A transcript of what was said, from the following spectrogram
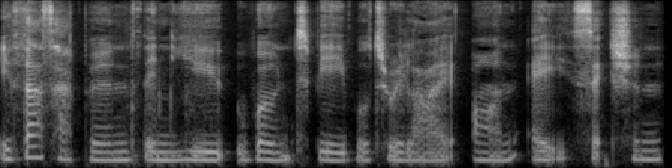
If that's happened, then you won't be able to rely on a section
